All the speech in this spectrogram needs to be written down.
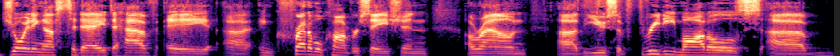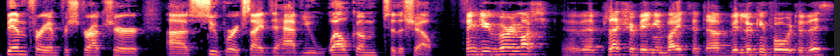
joining us today to have a uh, incredible conversation around uh, the use of 3D models, uh, BIM for infrastructure. Uh, super excited to have you. Welcome to the show. Thank you very much. A pleasure being invited. I've been looking forward to this.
